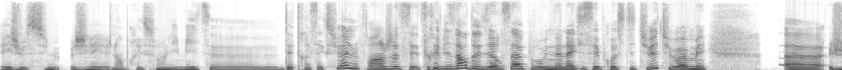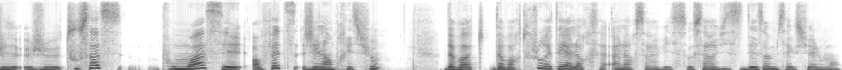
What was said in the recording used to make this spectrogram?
et je suis, j'ai l'impression limite euh, d'être asexuelle. Enfin, c'est très bizarre de dire ça pour une nana qui s'est prostituée, tu vois, mais euh, tout ça, pour moi, c'est en fait, j'ai l'impression d'avoir, toujours été à leur, service, au service des hommes sexuellement.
